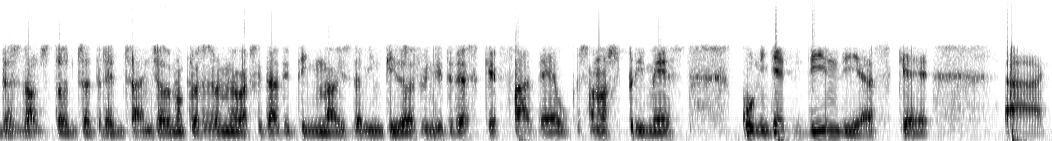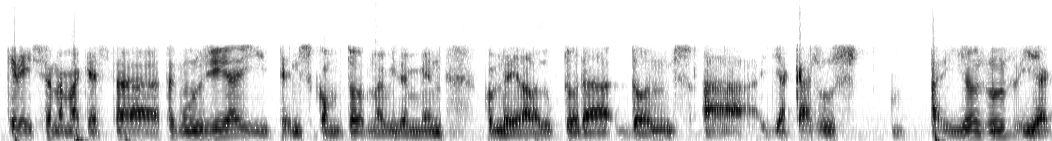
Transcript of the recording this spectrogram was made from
des dels 12-13 anys. Jo dono classes a la universitat i tinc nois de 22-23 que fa 10, que són els primers conillets d'Índies que uh, creixen amb aquesta tecnologia i tens com tot, no? evidentment, com deia la doctora, doncs uh, hi ha casos perillosos, hi ha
